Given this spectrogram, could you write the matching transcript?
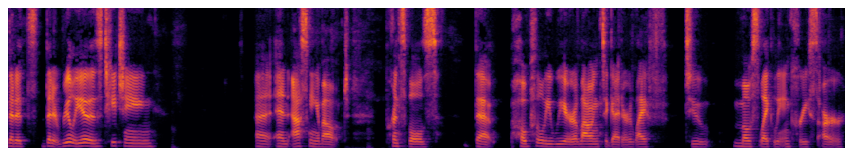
that it's that it really is teaching uh, and asking about principles that hopefully we are allowing to guide our life to most likely increase our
